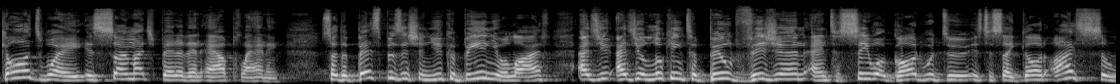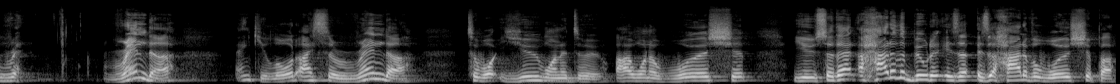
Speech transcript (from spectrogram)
God's way is so much better than our planning. So, the best position you could be in your life as, you, as you're looking to build vision and to see what God would do is to say, God, I surrender. Thank you, Lord. I surrender to what you want to do. I want to worship you. So that heart of the builder is a, is a heart of a worshiper.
